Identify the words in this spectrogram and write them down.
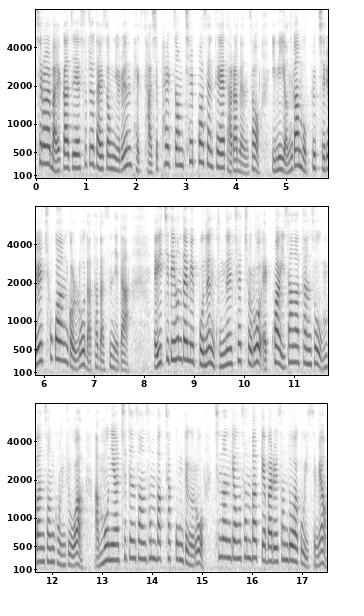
7월 말까지의 수주 달성률은 148.7%에 달하면서 이미 연간 목표치를 초과한 걸로 나타났습니다. HD 현대미포는 국내 최초로 액화 이산화탄소 운반선 건조와 암모니아 추진선 선박 착공 등으로 친환경 선박 개발을 선도하고 있으며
